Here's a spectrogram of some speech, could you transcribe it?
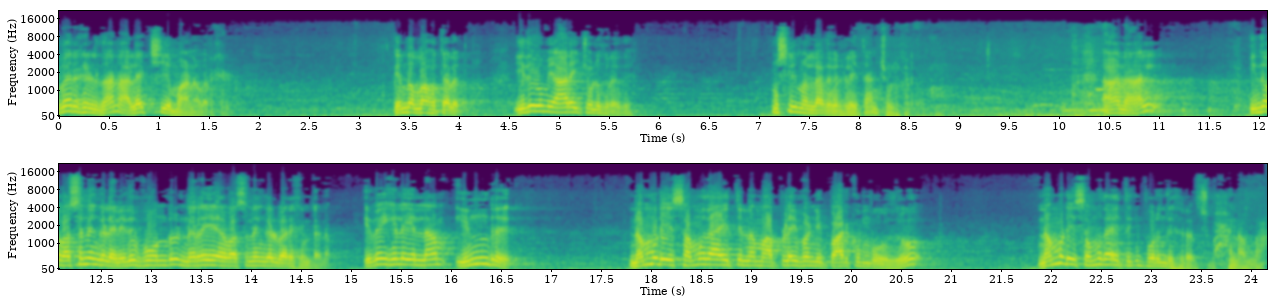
இவர்கள் தான் அலட்சியமானவர்கள். என்று அல்லாஹால இதுவும் யாரை சொல்லுகிறது? முஸ்லீம் அல்லாதவர்களை தான் சொல்கிறது ஆனால் இந்த வசனங்களில் இது போன்று நிறைய வசனங்கள் வருகின்றன. இவைகளை எல்லாம் இன்று நம்முடைய சமுதாயத்தில் நம்ம அப்ளை பண்ணி பார்க்கும்போது நம்முடைய சமுதாயத்துக்கு பொருந்துகிறது சுபான் அல்லா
